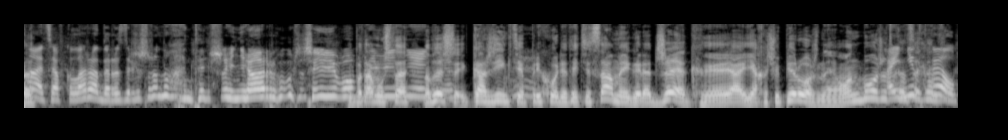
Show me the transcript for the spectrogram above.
узнать, а в Колорадо разрешено ношение оружия его Ну, потому что, ну, потому что каждый день к тебе приходят эти самые и говорят, Джек, э, я, я хочу пирожное. Он может, I need концов- help,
